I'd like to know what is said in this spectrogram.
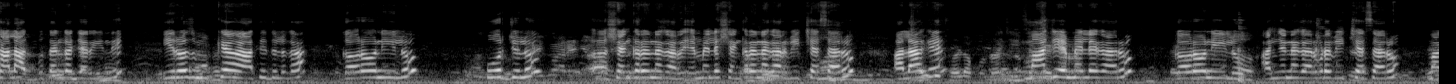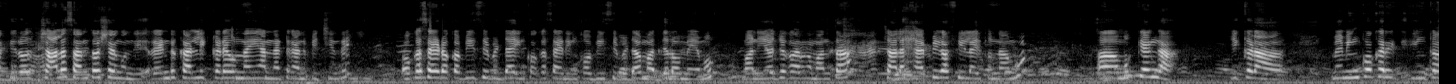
చాలా అద్భుతంగా జరిగింది. ఈరోజు ముఖ్య అతిథులుగా గౌరవనీయులు పూర్జులు శంకరన్న గారు ఎమ్మెల్యే శంకరన్న గారు వీచేశారు అలాగే మాజీ ఎమ్మెల్యే గారు గౌరవనీయులు అంజన్న గారు కూడా వీచేశారు మాకు ఈరోజు చాలా సంతోషంగా ఉంది. రెండు కళ్ళు ఇక్కడే ఉన్నాయి అన్నట్టుగా అనిపించింది. ఒక సైడ్ ఒక బీసీ బిడ్డ ఇంకొక సైడ్ ఇంకో బీసీ బిడ్డ మధ్యలో మేము. మా నియోజకవర్గం అంతా చాలా హ్యాపీగా ఫీల్ అవుతున్నాము. ముఖ్యంగా ఇక్కడ మేము ఇంకొకరి ఇంకా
